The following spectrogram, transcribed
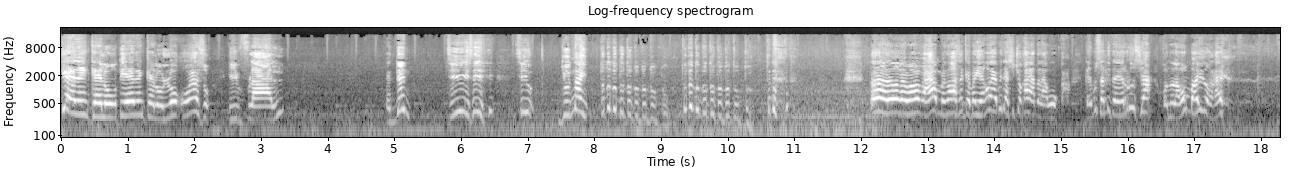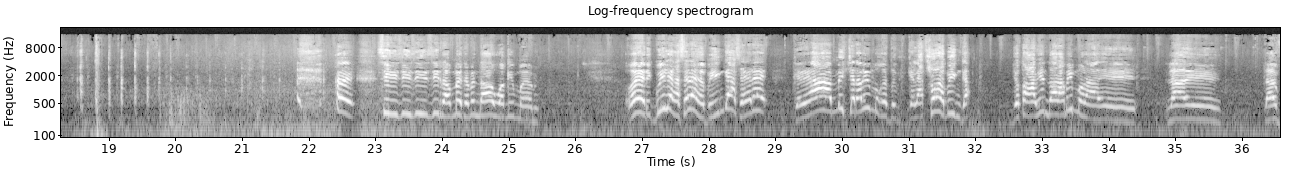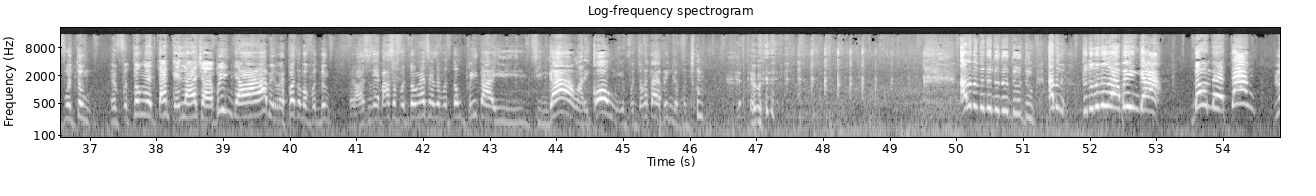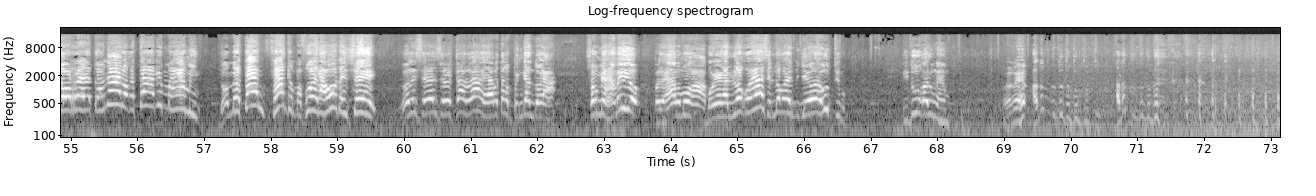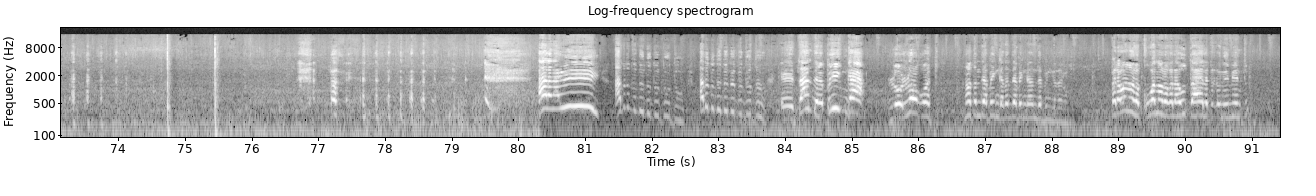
Tienen que lo, tienen que los locos eso, inflar. ¿Entiendes? Sí, sí, sí. Unite. Ah, no, no, hace que me digan, oye, mira, Chicho, cállate la boca. Que tú saliste de Rusia cuando la bomba ha ido a caer. Eh, sí, sí, sí, sí, realmente tremenda agua aquí en Miami. Oye, Eric William, hacerle de pinga, hacerle que a Mitch ahora mismo que, que le echó de pinga. Yo estaba viendo ahora mismo la de. la de. la de Fuertón. El Fuertón el tanque, es la hecha de pinga. Ah, mi respeto por Fuertón. Pero a veces se pasa el Fuertón ese, ese Fuertón pita y cingado, maricón. Y el Fuertón está de pinga, el. Ah. Ah, tu, la pinga. ¿Dónde están los reggaetoneros que están aquí en Miami? ¿Dónde están? Saquen para afuera, bótense. Bótense ese claro, ya, ya me están pingando ya. Son mis amigos, pero ya vamos a, voy a llegar loco ya, si el loco llegó de último. Y tú un ejemplo. Un ejemplo. Están de pinga los locos estos. No, están de pinga, están de pinga, están de pinga, pinga. Pero bueno, a los cubanos lo que les gusta es el entretenimiento.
